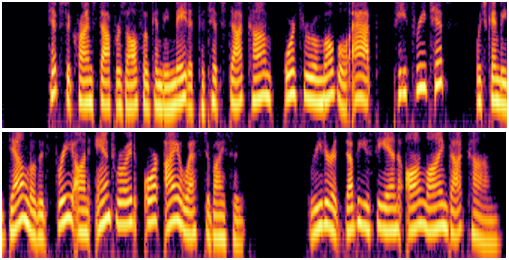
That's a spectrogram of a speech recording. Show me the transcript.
Tips to Crime Stoppers also can be made at p3tips.com or through a mobile app, P3 Tips, which can be downloaded free on Android or iOS devices. Reader at WCNOnline.com.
